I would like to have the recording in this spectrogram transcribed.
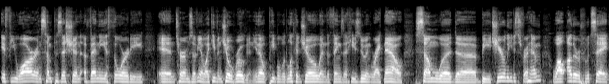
if you are in some position of any authority in terms of, you know, like even Joe Rogan, you know, people would look at Joe and the things that he's doing right now. Some would uh, be cheerleaders for him, while others would say,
